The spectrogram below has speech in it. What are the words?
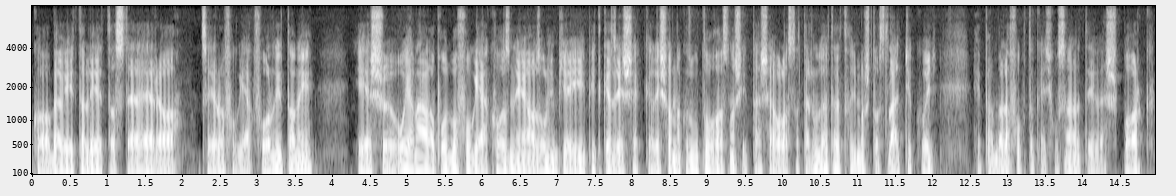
a bevételét azt erre a célra fogják fordítani, és olyan állapotba fogják hozni az olimpiai építkezésekkel és annak az utóhasznosításával azt a területet, hogy most azt látjuk, hogy éppen belefogtak egy 25 éves park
